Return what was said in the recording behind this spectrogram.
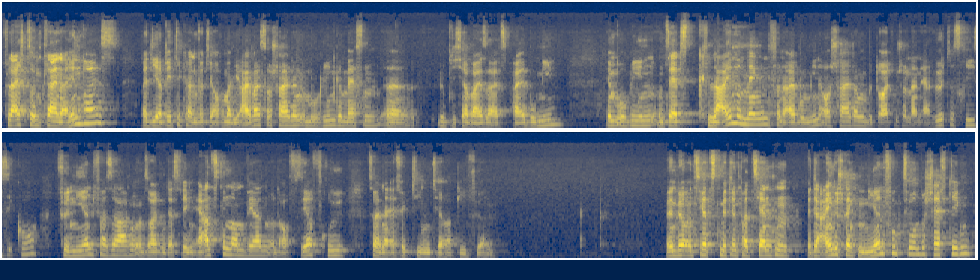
Vielleicht so ein kleiner Hinweis. Bei Diabetikern wird ja auch immer die Eiweißausscheidung im Urin gemessen, äh, üblicherweise als Albumin im Urin. Und selbst kleine Mengen von Albuminausscheidungen bedeuten schon ein erhöhtes Risiko für Nierenversagen und sollten deswegen ernst genommen werden und auch sehr früh zu einer effektiven Therapie führen. Wenn wir uns jetzt mit dem Patienten mit der eingeschränkten Nierenfunktion beschäftigen,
